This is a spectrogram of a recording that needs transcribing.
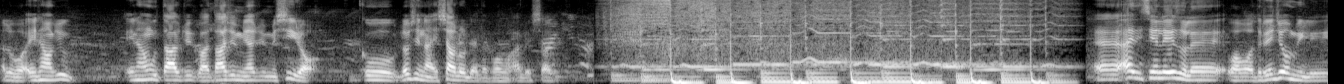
အဲ့လိုပေါ့အိမ်ထောင်ပြုအိမ်ထောင်မှုတားကျွေးပါတားကျွေးမရကျွေးမရှိတော့ကိုလှုပ်ရှင်တာရှောက်လုပ်တဲ့သဘောပေါ့အဲ့လိုရှောက် အဲအဲ့ဒီချင်းလေးဆိုလဲဟိုပေါ့သတင်းကြုံအမိလေး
